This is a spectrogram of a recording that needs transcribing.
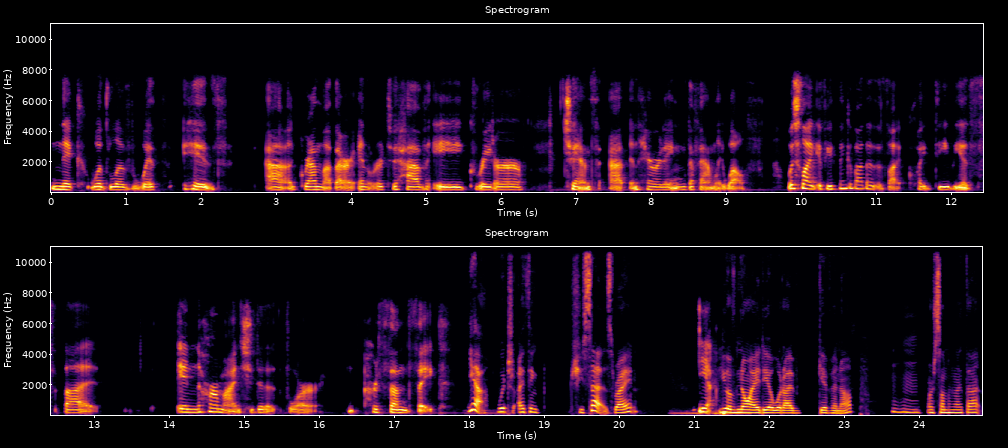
Nick would live with his uh, grandmother in order to have a greater chance at inheriting the family wealth. Which, like, if you think about it, is like quite devious, but in her mind, she did it for her son's sake. Yeah, which I think she says, right? Yeah. You have no idea what I've given up Mm-hmm. or something like that.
